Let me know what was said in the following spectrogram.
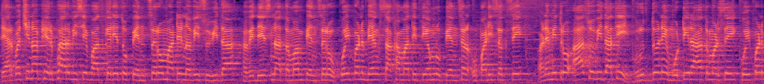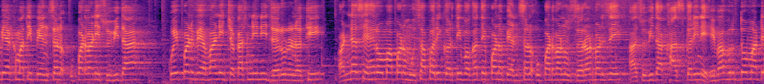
ત્યાર પછીના ફેરફાર વિશે વાત કરીએ તો પેન્સરો માટે નવી સુવિધા. હવે દેશના તમામ પેન્સરો કોઈ પણ બેંક શાખામાંથી તેમનું પેન્શન ઉપાડી શકશે. અને મિત્રો, આ સુવિધાથી વૃદ્ધોને મોટી રાહત મળશે. કોઈ પણ બેંકમાંથી પેન્શન ઉપાડવાની સુવિધા, કોઈ પણ વ્યવહારની ચકાસણીની જરૂર નથી. અન્ય શહેરોમાં પણ મુસાફરી કરતી વખતે પણ પેન્શન ઉપાડવાનું સરળ બનશે. આ સુવિધા ખાસ કરીને એવા વૃદ્ધો માટે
